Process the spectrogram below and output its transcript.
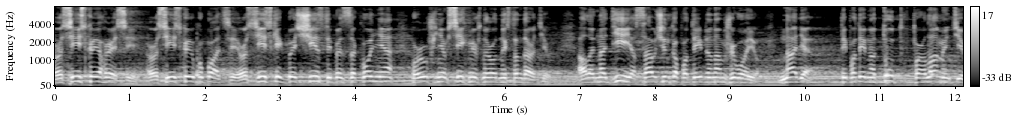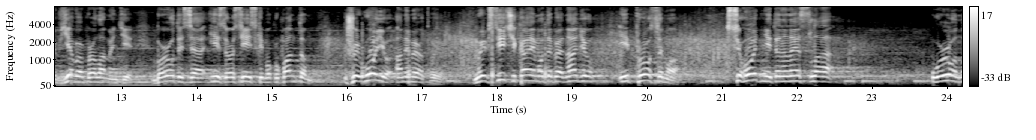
російської агресії, російської окупації, російських безчинств і беззаконня, порушення всіх міжнародних стандартів. Але Надія Савченко потрібна нам живою. Надя, ти потрібна тут, в парламенті, в Європарламенті, боротися із російським окупантом живою, а не мертвою. Ми всі чекаємо тебе, Надю, і просимо. Сьогодні ти нанесла урон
